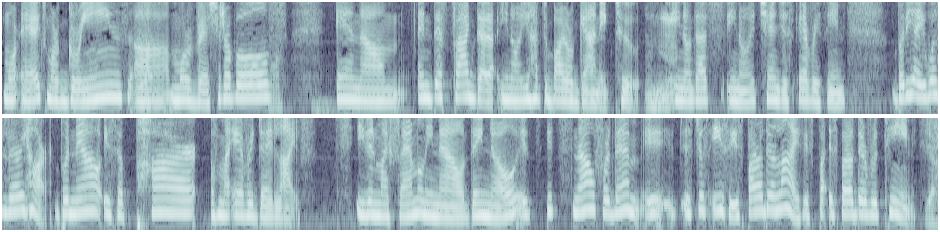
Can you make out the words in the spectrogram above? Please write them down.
more eggs, more greens, uh, more vegetables. And um, and the fact that you know you have to buy organic too, Mm-hmm. you know that's you know it changes everything. But yeah, it was very hard. But now it's a part of my everyday life. Even my family now, they know it's it's now for them. It, it's just easy. It's part of their life. It's, part of their routine. Yeah.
